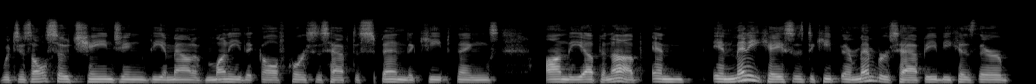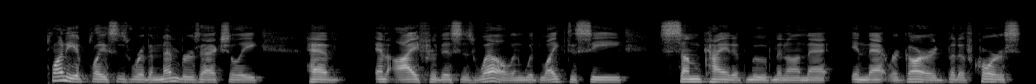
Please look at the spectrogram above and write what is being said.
which is also changing the amount of money that golf courses have to spend to keep things on the up and up, and in many cases to keep their members happy because there are plenty of places where the members actually have an eye for this as well and would like to see some kind of movement on that in that regard. But of course,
